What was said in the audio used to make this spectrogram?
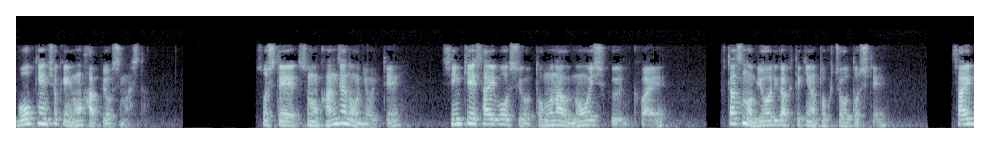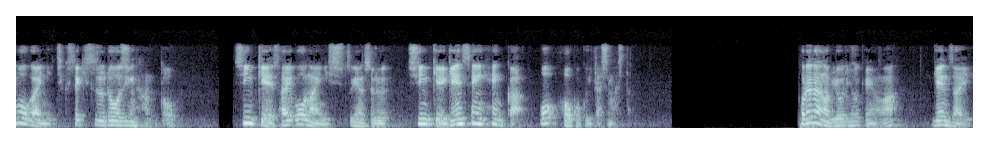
冒険所見を発表しました。そしてその患者脳において神経細胞腫を伴う脳萎縮に加え2つの病理学的な特徴として細胞外に蓄積する老人斑と神経細胞内に出現する神経源線変化を報告いたしました。これらの病理保険は現在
